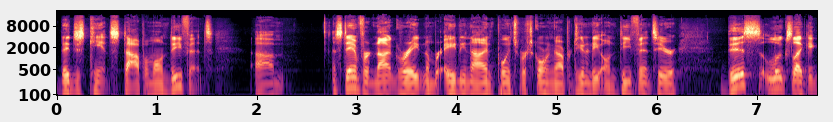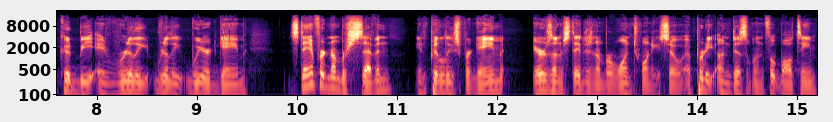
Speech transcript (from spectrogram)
they just can't stop them on defense. Um, Stanford, not great, number 89 points per scoring opportunity on defense here. This looks like it could be a really, really weird game. Stanford, number seven in penalties per game. Arizona State is number 120, so a pretty undisciplined football team.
